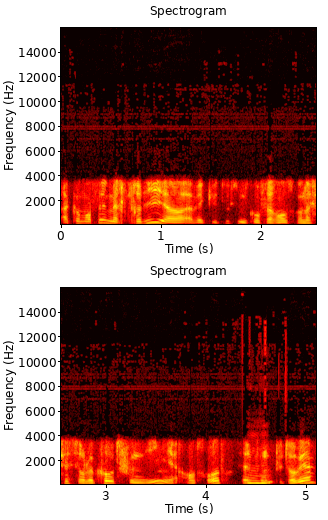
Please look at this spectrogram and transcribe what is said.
à commencer mercredi euh, avec toute une conférence qu'on a fait sur le crowdfunding, entre autres, ça tombe mhm. plutôt bien.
